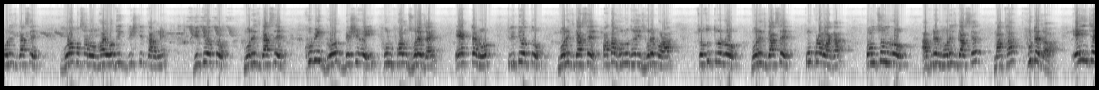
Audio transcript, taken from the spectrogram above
মরিচ গাছে গোড়া পচা রোগ হয় অধিক বৃষ্টির কারণে। দ্বিতীয়ত, মরিচ গাছের খুবই গ্রোথ বেশি হয়ে ফুল ফল ঝরে যায়, একটা রোগ। তৃতীয়ত, মরিচ গাছের পাতা হলুদ হয়ে ঝরে পড়া। চতুর্থ রোগ, মরিচ গাছে কুঁকড়া লাগা। পঞ্চম রোগ, আপনার মরিচ গাছের মাথা ফুটে যাওয়া। এই যে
